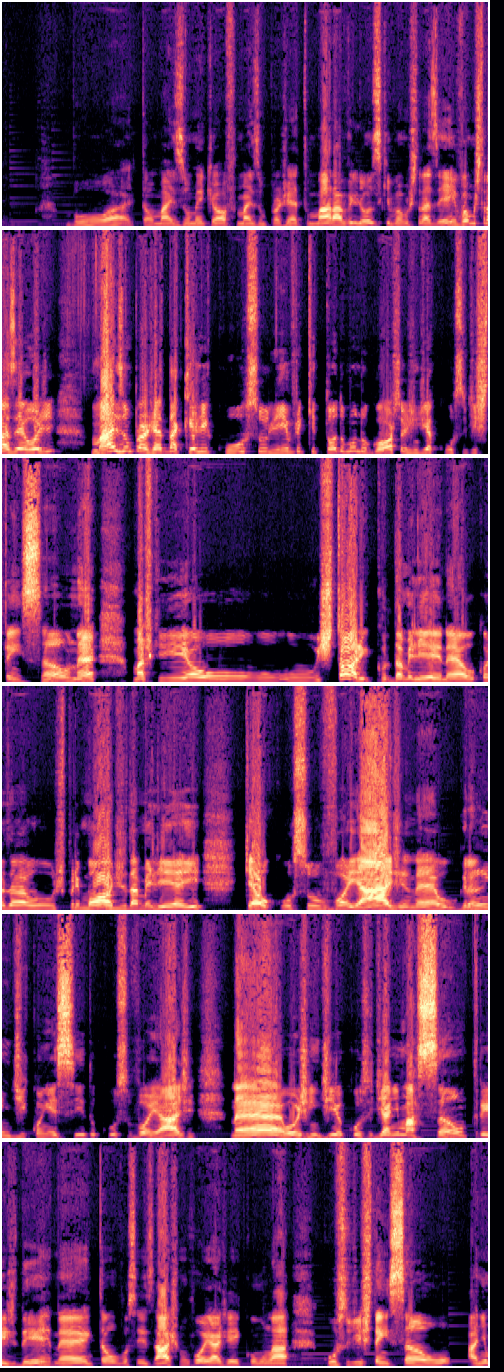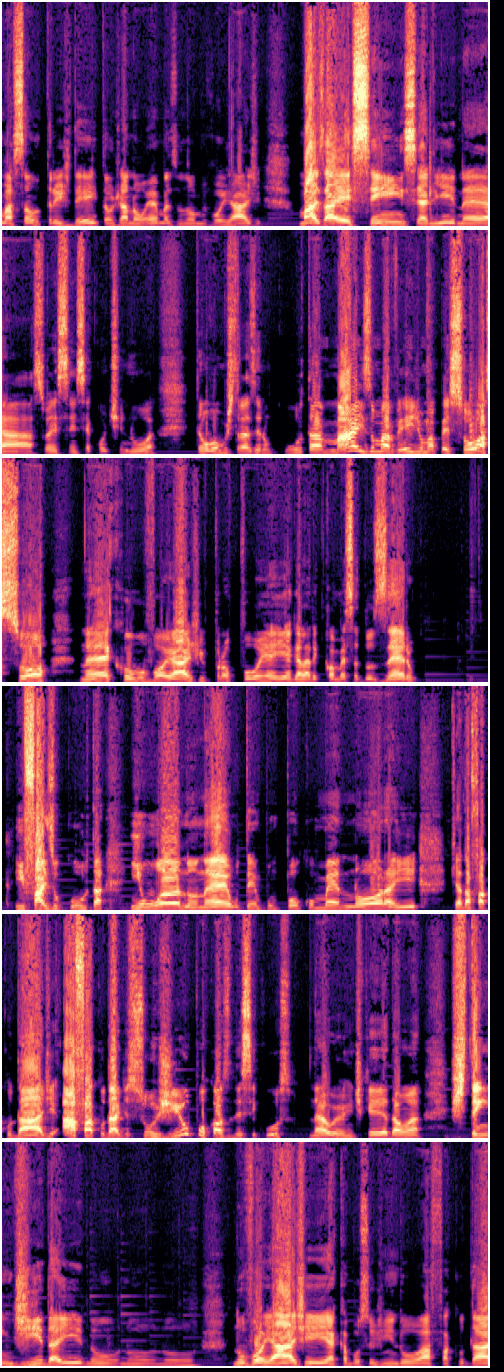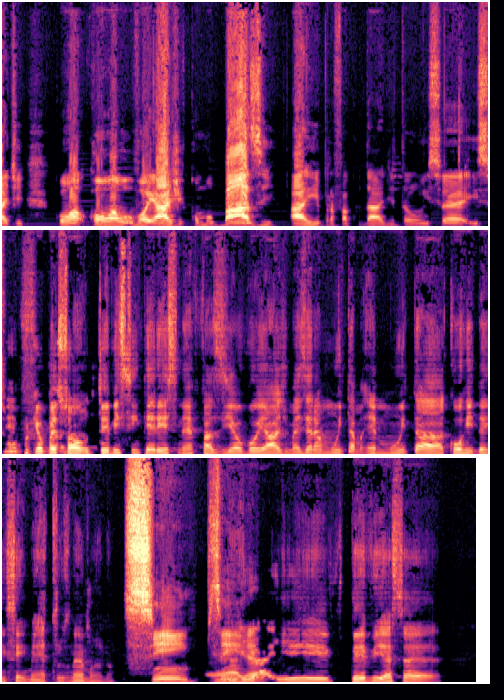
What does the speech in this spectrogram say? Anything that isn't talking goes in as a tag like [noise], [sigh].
Boa. Então, mais um make-off, mais um projeto maravilhoso que vamos trazer. E vamos trazer hoje mais um projeto daquele curso livre que todo mundo gosta, hoje em dia curso de extensão, né? Mas que é o, o histórico da Melier, né? O coisa, os primórdios da Melier aí, que é o curso Voyage, né? O grande conhecido curso Voyage, né? Hoje em dia, curso de animação 3D, né? Então, vocês acham Voyage aí como lá curso de extensão, animação 3D, então já não é mais o nome Voyage, mas a essência ali, né? A sua essência continua. Então, vamos trazer um curta mais uma vez de uma pessoa só, né? Como Voyage propõe aí, a galera que começa do zero e faz o curta em um ano, né? O tempo um pouco menor aí que é da faculdade. A faculdade surgiu por causa desse curso, né? A gente queria dar uma estendida aí no, no, no, no Voyage e acabou surgindo a faculdade com a, com a Voyage como base aí para a faculdade. Então isso é isso. É, porque o pessoal teve esse interesse, né? Fazia o Voyage, mas era muita é muita corrida em 100 metros, né, mano? Sim, é, sim. E é. aí teve essa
